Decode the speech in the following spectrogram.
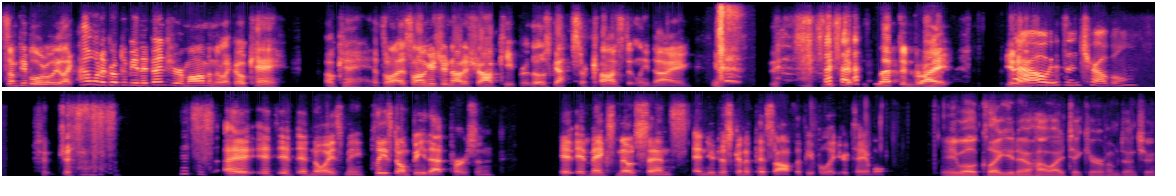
some people are really like, I want to grow up to be an adventurer, mom, and they're like, okay, okay, as long as, long as you're not a shopkeeper, those guys are constantly dying, These guys left and right. You They're know, always in trouble. just it's just I, it it annoys me. Please don't be that person. It it makes no sense, and you're just gonna piss off the people at your table. Hey, well, Clay, you know how I take care of them, don't you?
